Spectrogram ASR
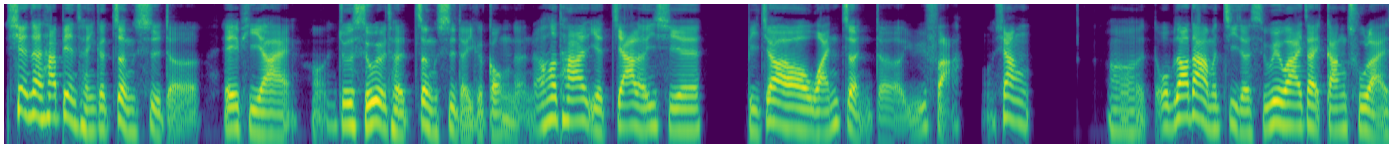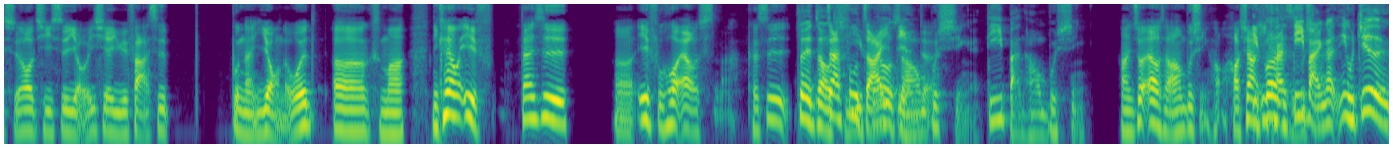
现在它变成一个正式的 API 哦，就是 Swift 正式的一个功能，然后它也加了一些比较完整的语法，像。呃，我不知道大家有没有记得 Swift I 在刚出来的时候，其实有一些语法是不能用的。我呃，什么你可以用 if，但是呃，if 或 else 嘛。可是最早再复杂一点的好像不行诶，第一版好像不行啊。你说 else 好像不行哈，好像一开始第一版应该，因为我记得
